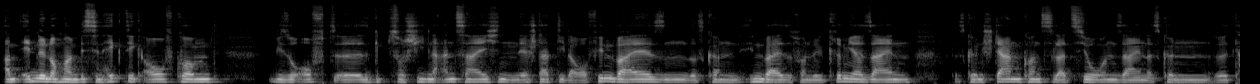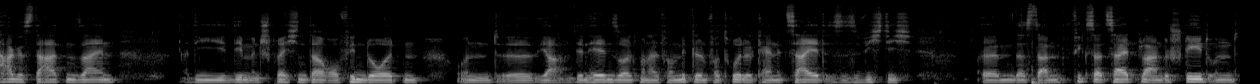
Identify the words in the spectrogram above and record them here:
am Ende nochmal ein bisschen Hektik aufkommt. Wie so oft äh, gibt es verschiedene Anzeichen in der Stadt, die darauf hinweisen. Das können Hinweise von Wilgrimia sein, das können Sternenkonstellationen sein, das können äh, Tagesdaten sein die dementsprechend darauf hindeuten. Und äh, ja, den Helden sollte man halt vermitteln, vertrödelt keine Zeit. Es ist wichtig, ähm, dass da ein fixer Zeitplan besteht und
